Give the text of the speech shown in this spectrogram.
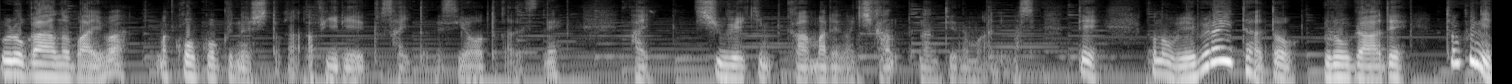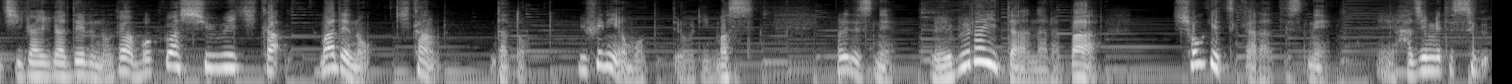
ブロガーの場合は、ま広告主とかアフィリエイトサイトですよとかですね、はい、収益化までの期間なんていうのもあります。で、このウェブライターとブロガーで特に違いが出るのが僕は収益化までの期間だというふうに思っております。これですね、ウェブライターならば、初月からですね、始めてすぐ、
